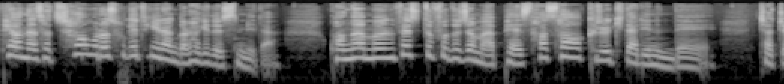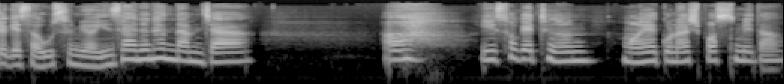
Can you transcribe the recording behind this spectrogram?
태어나서 처음으로 소개팅이란 걸 하게 됐습니다. 광화문 패스트푸드점 앞에 서서 그를 기다리는데 저쪽에서 웃으며 인사하는 한 남자. 아, 이 소개팅은 망했구나 싶었습니다.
